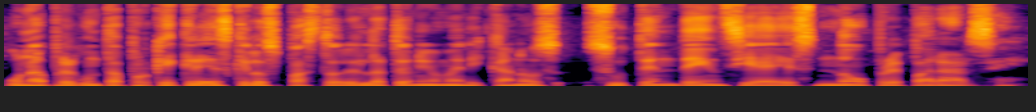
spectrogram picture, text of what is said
Una pregunta, ¿por qué crees que los pastores latinoamericanos su tendencia es no prepararse?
